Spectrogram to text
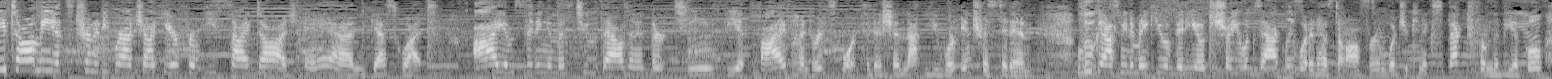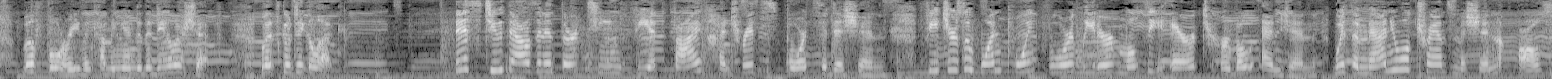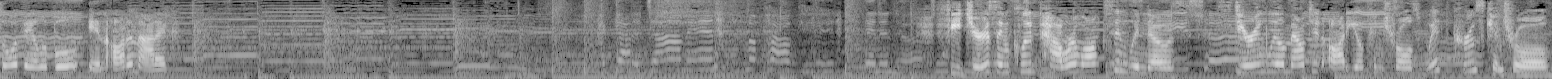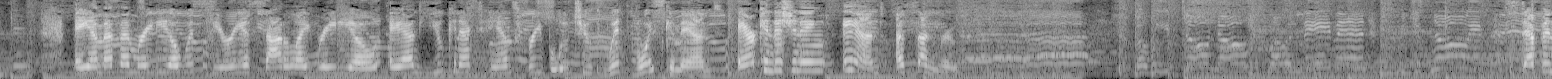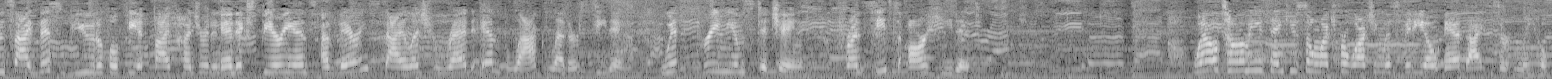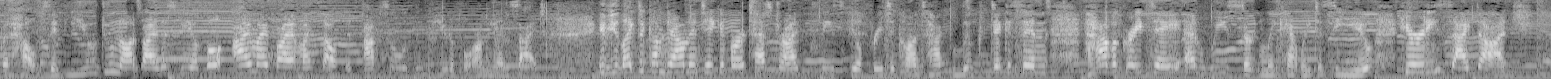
Hey Tommy, it's Trinity Bradshaw here from Eastside Dodge, and guess what? I am sitting in this 2013 Fiat 500 Sports Edition that you were interested in. Luke asked me to make you a video to show you exactly what it has to offer and what you can expect from the vehicle before even coming into the dealership. Let's go take a look. This 2013 Fiat 500 Sports Edition features a 1.4 liter multi air turbo engine with a manual transmission, also available in automatic. Features include power locks and windows, steering wheel mounted audio controls with cruise control, AM FM radio with Sirius satellite radio, and Uconnect hands free Bluetooth with voice command, air conditioning, and a sunroof. Step inside this beautiful Fiat 500 and experience a very stylish red and black leather seating with premium stitching. Front seats are heated. Well, Tommy, thank you so much for watching this video, and I certainly hope it helps. If you do not buy this vehicle, I might buy it myself. It's absolutely beautiful on the inside. If you'd like to come down and take it for a test drive, please feel free to contact Luke Dickison. Have a great day, and we certainly can't wait to see you here at Eastside Dodge.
